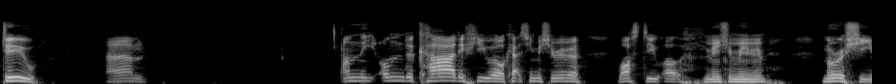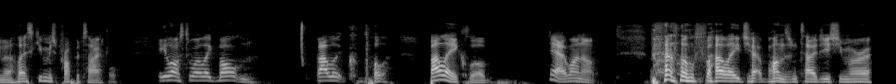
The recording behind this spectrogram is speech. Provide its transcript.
too. Um, on the undercard, if you will, Katsuyori Mishima lost to oh, Murashima. Let's give him his proper title. He lost to Oleg Boltin. Ballet, Ballet Club. Yeah, why not? Ballo Fale, Jack Bonds, and Taiji Ishimori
